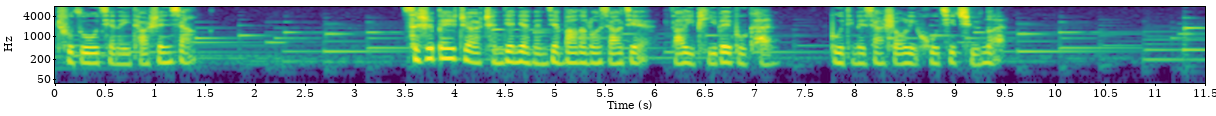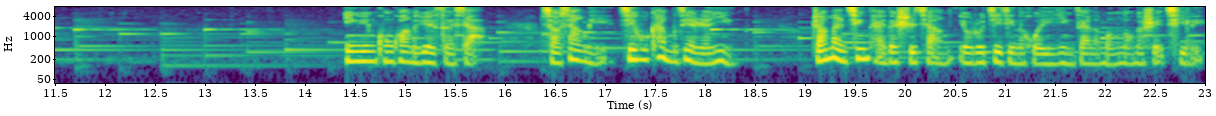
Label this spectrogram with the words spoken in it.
出租屋前的一条深巷。此时，背着沉甸甸文件包的罗小姐早已疲惫不堪，不停地向手里呼气取暖。氤氲空旷的月色下，小巷里几乎看不见人影。长满青苔的石墙，犹如寂静的回忆，映在了朦胧的水汽里。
